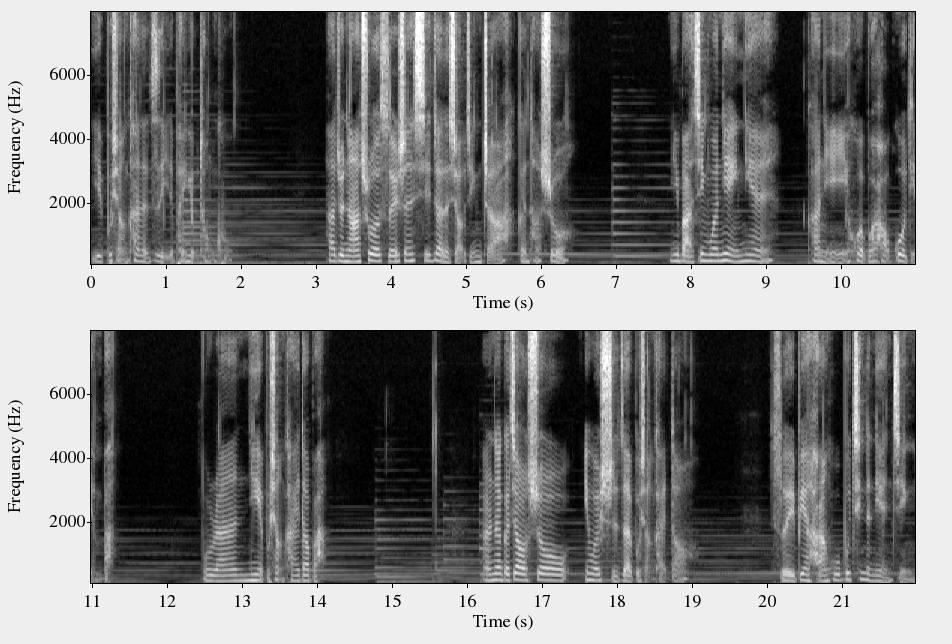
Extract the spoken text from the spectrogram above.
也不想看着自己的朋友痛苦，他就拿出了随身携带的小金札，跟他说：“你把经文念一念，看你会不会好过点吧，不然你也不想开刀吧。”而那个教授。因为实在不想开刀，所以便含糊不清的念经。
